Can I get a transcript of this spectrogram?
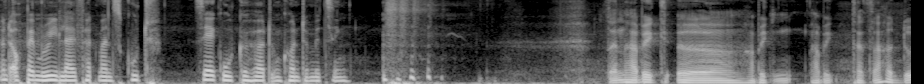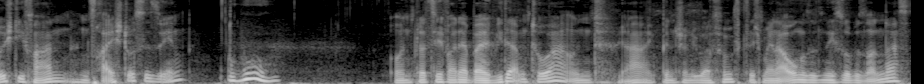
und auch beim Real Life hat man es gut, sehr gut gehört und konnte mitsingen. dann habe ich, äh, habe ich, habe ich Tatsache durch die Fahnen einen Freistoß gesehen Uh. Und plötzlich war der Ball wieder am Tor und ja, ich bin schon über 50, meine Augen sind nicht so besonders,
